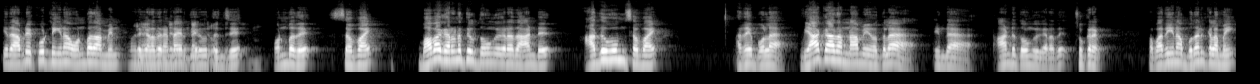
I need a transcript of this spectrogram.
இதை அப்படியே கூட்டினீங்கன்னா ஒன்பதாம் எண் வருகிறது ரெண்டாயிரத்தி இருபத்தஞ்சு. ஒன்பது செவ்வாய். பவகரணத்தில் துவங்குகிறது ஆண்டு அதுவும் செவ்வாய். அதே போல் வியாக்காதம் நாமயத்தில் இந்த ஆண்டு துவங்குகிறது சுக்கிரன். இப்போ பார்த்தீங்கன்னா புதன்கிழமை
